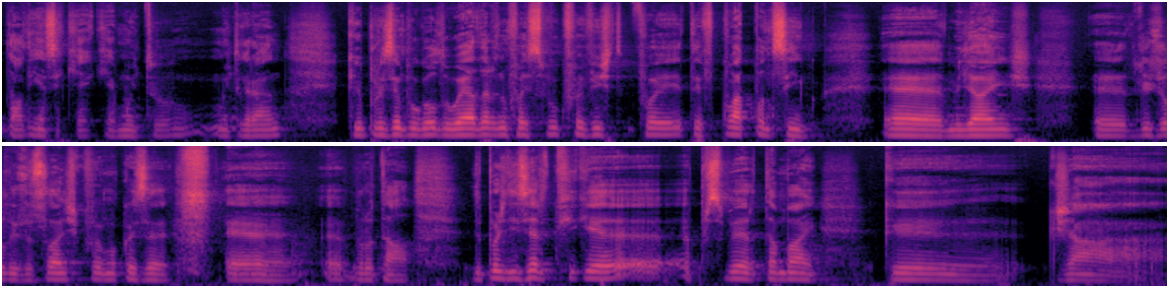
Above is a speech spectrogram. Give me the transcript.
de audiência, que é, que é muito, muito grande. Que, por exemplo, o gol do Éder no Facebook foi visto, foi, teve 4.5 uh, milhões uh, de visualizações, que foi uma coisa brutal. Depois dizer que fiquei a, a perceber também que, que, já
